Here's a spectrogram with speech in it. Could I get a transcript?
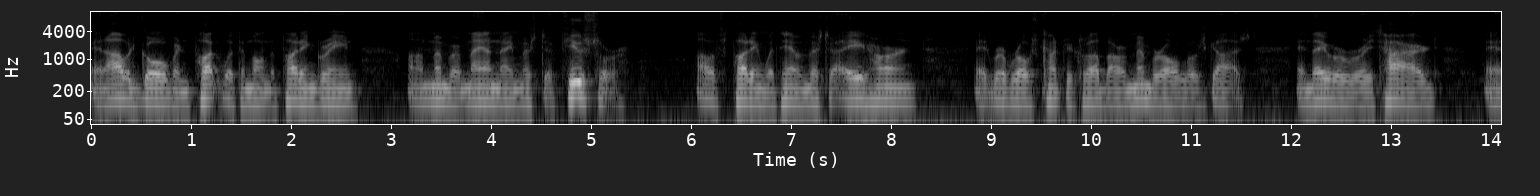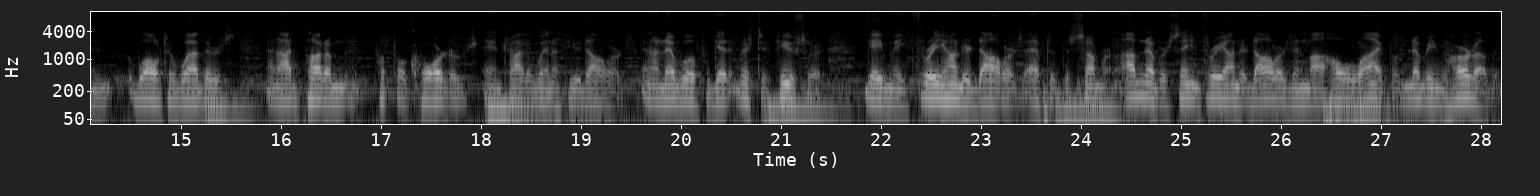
And I would go over and putt with them on the putting green. I remember a man named Mr. Fusler. I was putting with him and Mr. Ahern at River Oaks Country Club. I remember all those guys. And they were retired, and Walter Weathers, and I'd put them for quarters and try to win a few dollars. And I never will forget it. Mr. Fusler gave me $300 after the summer. I've never seen $300 in my whole life. I've never even heard of it.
